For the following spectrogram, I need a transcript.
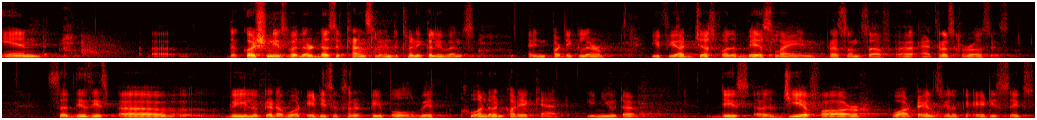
And uh, the question is whether does it translate into clinical events, in particular, if you adjust for the baseline presence of uh, atherosclerosis. So this is, uh, we looked at about 8,600 people with who underwent cardiac cath in Utah. These uh, GFR quartiles, we look at 86,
